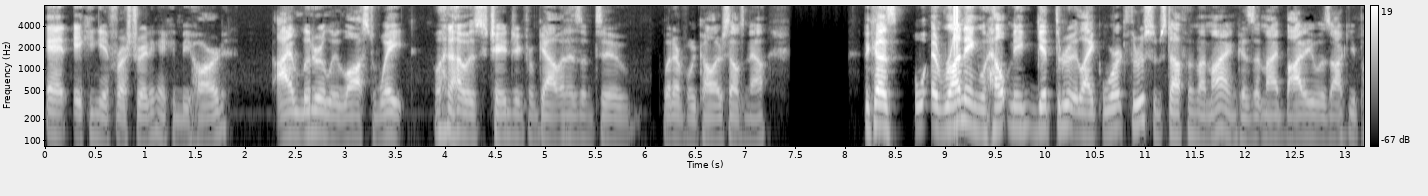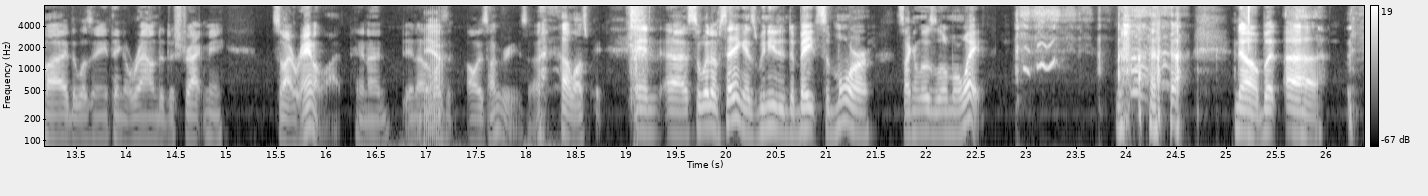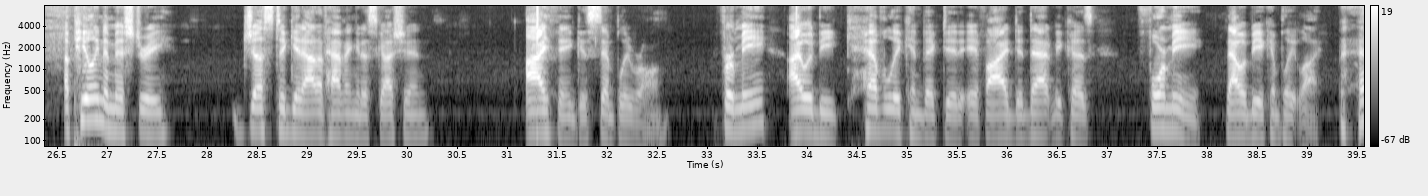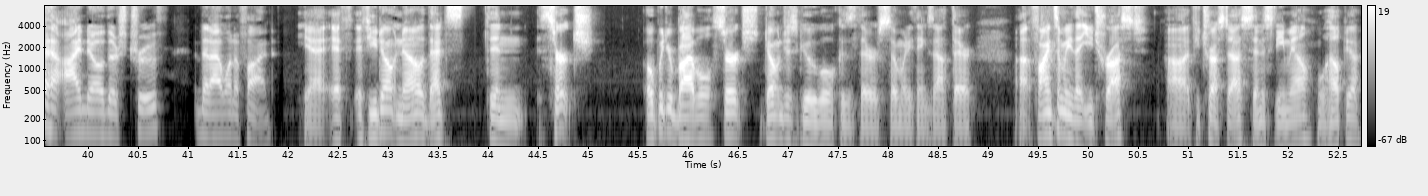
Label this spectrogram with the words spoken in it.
and it can get frustrating. It can be hard. I literally lost weight when I was changing from Calvinism to whatever we call ourselves now, because running helped me get through, like work through some stuff in my mind because my body was occupied. There wasn't anything around to distract me. So I ran a lot, and I and I Yeah. wasn't always hungry, so I lost weight. And uh, so what I'm saying is, we need to debate some more, so I can lose a little more weight. no, but uh, appealing to mystery just to get out of having a discussion, I think is simply wrong. For me, I would be heavily convicted if I did that because for me, that would be a complete lie. I know there's truth that I want to find. Yeah, if if you don't know, that's then search. Open your Bible, search. Don't just Google because there's so many things out there. Uh, find somebody that you trust. Uh, if you trust us, send us an email. We'll help you.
